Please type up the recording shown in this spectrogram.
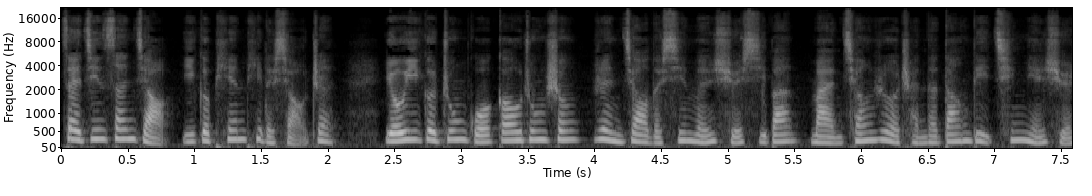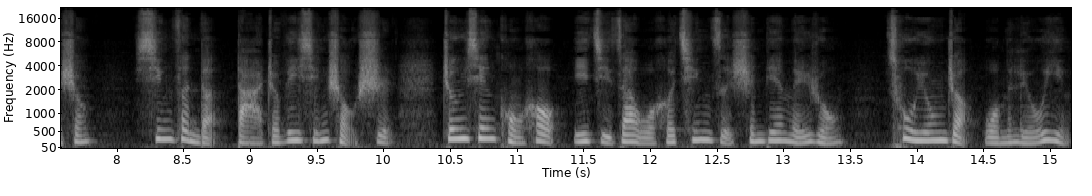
在金三角一个偏僻的小镇，由一个中国高中生任教的新闻学习班，满腔热忱的当地青年学生兴奋地打着微型手势，争先恐后以挤在我和青子身边为荣，簇拥着我们留影。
